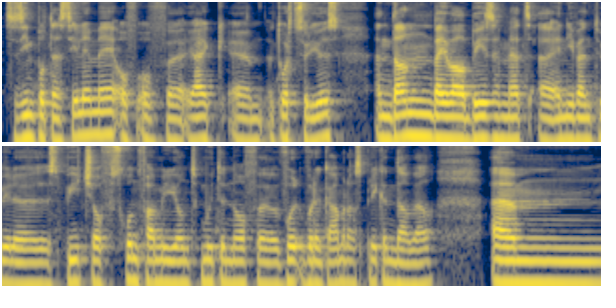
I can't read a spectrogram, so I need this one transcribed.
ze zien potentieel in mij of, of eh, ja, ik, ehm, het wordt serieus. En dan ben je wel bezig met eh, een eventuele speech of schoonfamilie ontmoeten of eh, voor, voor een camera spreken, dan wel. Ehm,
